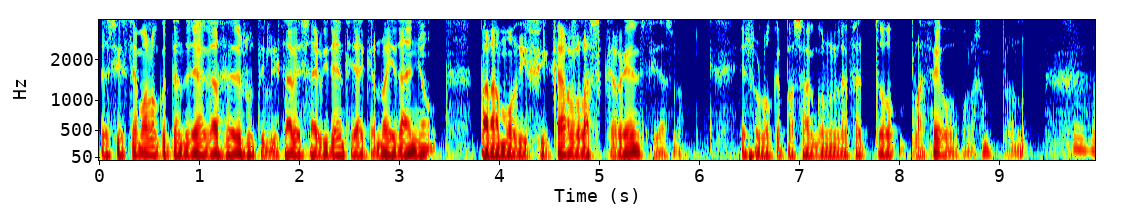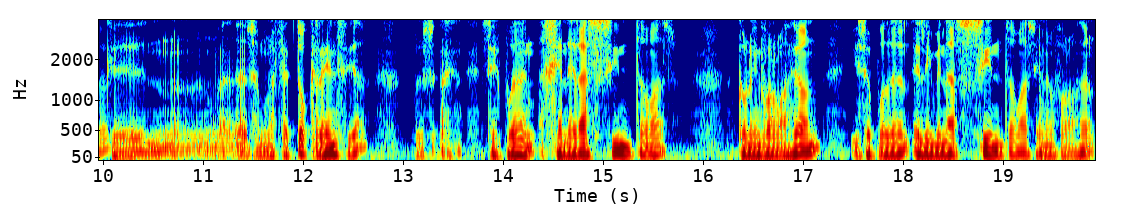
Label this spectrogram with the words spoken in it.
el sistema lo que tendría que hacer es utilizar esa evidencia de que no hay daño para modificar las creencias. ¿no? Eso es lo que pasa con el efecto placebo, por ejemplo, ¿no? que es un efecto creencia. Pues se pueden generar síntomas con la información y se pueden eliminar síntomas sin información.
